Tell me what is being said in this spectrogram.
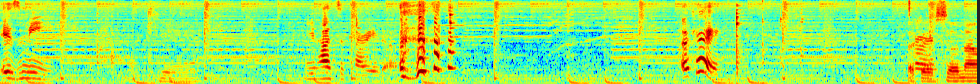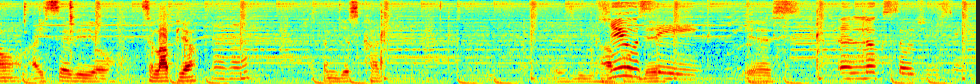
is me. okay. You had to carry it out. okay. Okay, Alright. so now I serve you your tilapia. Mm-hmm. Let me just cut. Let's give you half of there. Juicy. Yes. It looks so juicy.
